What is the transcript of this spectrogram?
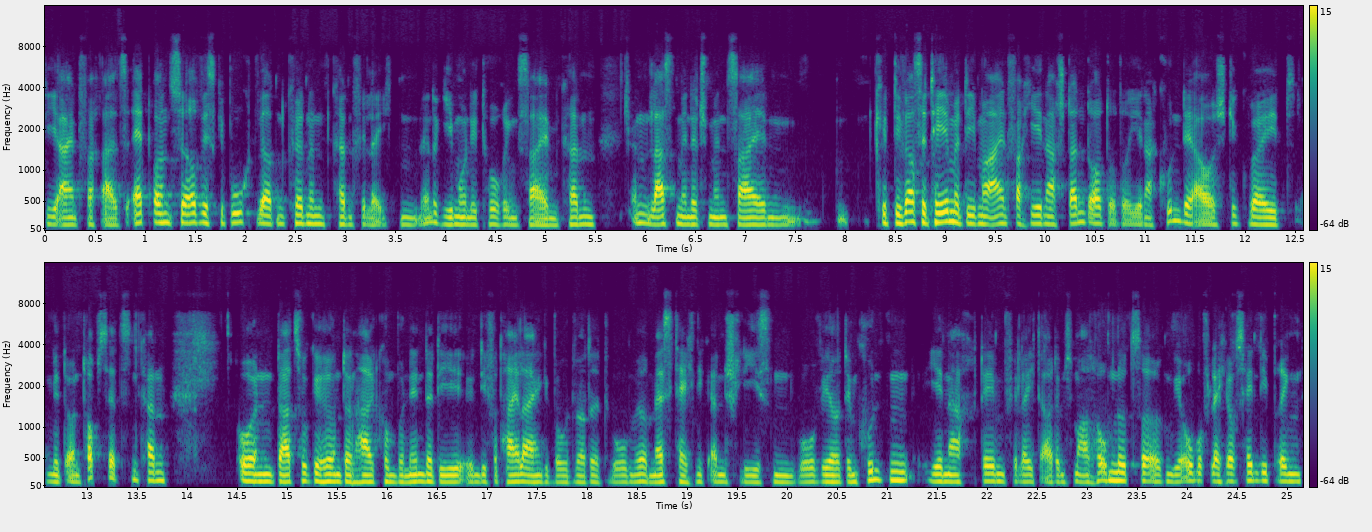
die einfach als Add-on-Service gebucht werden können. Kann vielleicht ein Energiemonitoring sein, kann ein Lastmanagement sein, diverse Themen, die man einfach je nach Standort oder je nach Kunde auch ein Stück weit mit on top setzen kann. Und dazu gehören dann halt Komponenten, die in die Verteiler eingebaut werden, wo wir Messtechnik anschließen, wo wir dem Kunden, je nachdem vielleicht auch dem Smart Home Nutzer irgendwie Oberfläche aufs Handy bringen,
